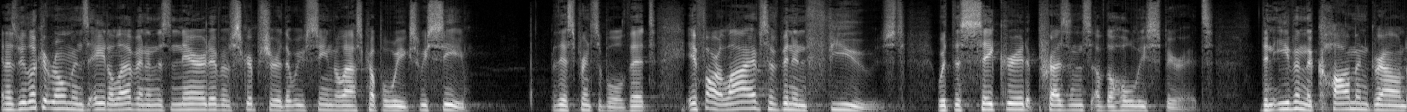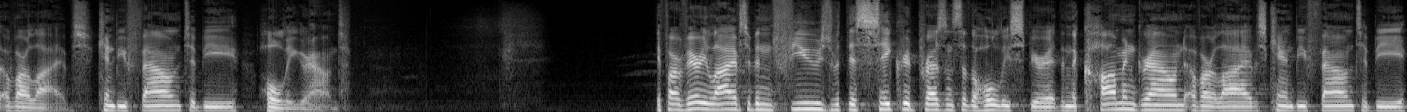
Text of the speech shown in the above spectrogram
And as we look at Romans 8:11 and this narrative of scripture that we've seen the last couple weeks, we see this principle that if our lives have been infused with the sacred presence of the Holy Spirit, then even the common ground of our lives can be found to be holy ground. If our very lives have been infused with this sacred presence of the Holy Spirit, then the common ground of our lives can be found to be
